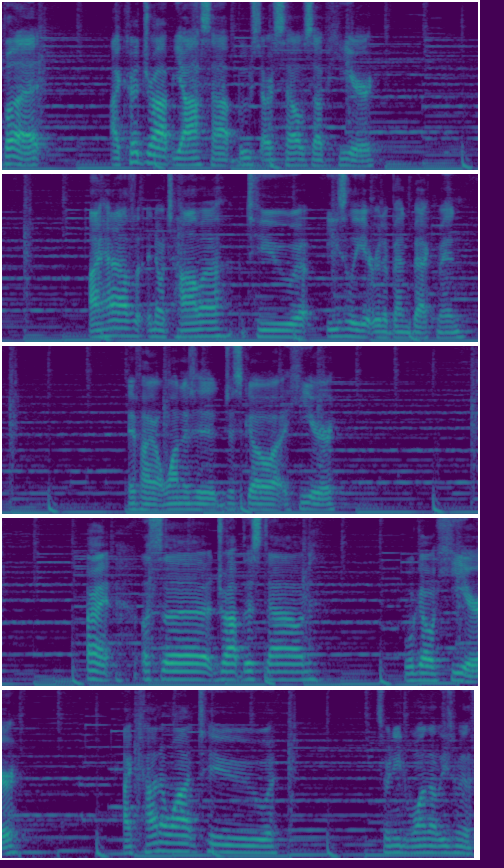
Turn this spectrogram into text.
But I could drop Yasopp, boost ourselves up here. I have an Otama to easily get rid of Benn Beckman. If I wanted to just go here. Alright, let's uh, drop this down. We'll go here. I kind of want to... So we need one that leaves me with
